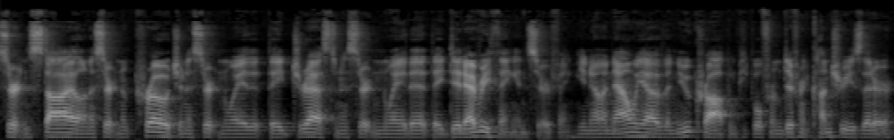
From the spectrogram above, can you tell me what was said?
certain style and a certain approach and a certain way that they dressed and a certain way that they did everything in surfing, you know. And now we have a new crop and people from different countries that are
